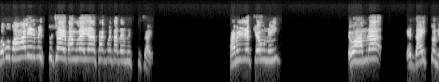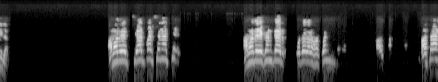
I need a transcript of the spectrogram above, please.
তবু বাঙালির মৃত্যু চাই। বাংলায় যারা থাকবে তাদের মৃত্যু চাই। ফ্যামিলিতে কেউ নেই। এবং আমরা এর দায়িত্ব নিলাম। আমাদের চেয়ারপারসন আছে। আমাদের এখানকার কোথায় গেল হাসান? হাসান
